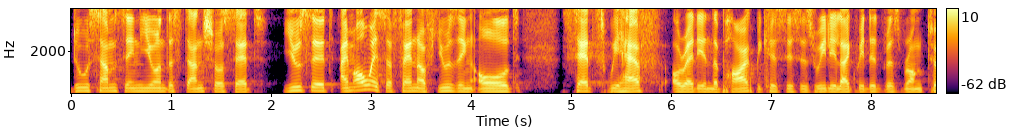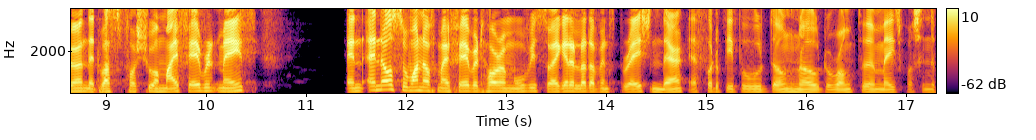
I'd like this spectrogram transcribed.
Do something new on the stunt show set. Use it. I'm always a fan of using old sets we have already in the park because this is really like we did with wrong turn that was for sure my favorite maze and and also one of my favorite horror movies. So I get a lot of inspiration there. Yeah, for the people who don't know, the Wrong maze was in the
